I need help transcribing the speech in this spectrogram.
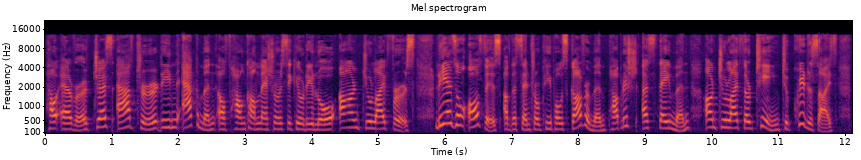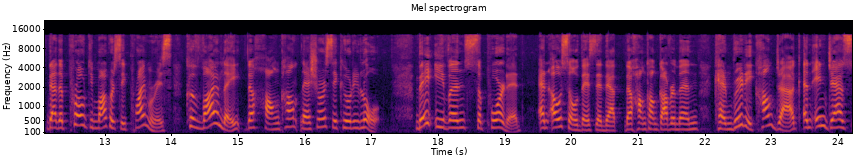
However, just after the enactment of Hong Kong national security law on July 1st, Liaison Office of the Central People's Government published a statement on July 13 to criticize that the pro-democracy primaries could violate the Hong Kong national security law. They even supported and also, they said that the Hong Kong government can really conduct an in-depth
